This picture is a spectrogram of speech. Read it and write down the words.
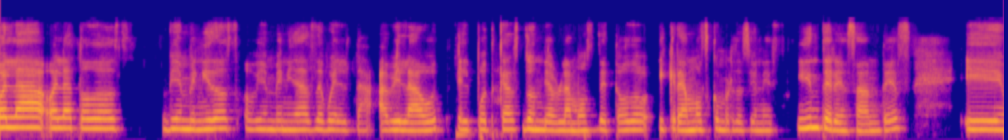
Hola, hola a todos. Bienvenidos o bienvenidas de vuelta a Bill Out, el podcast donde hablamos de todo y creamos conversaciones interesantes y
